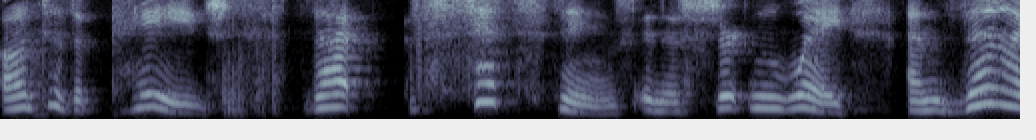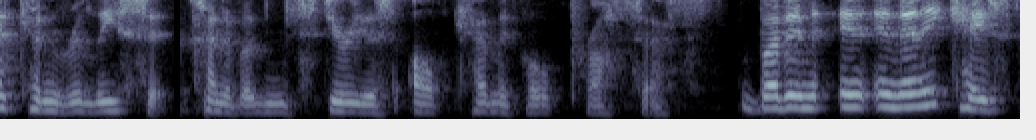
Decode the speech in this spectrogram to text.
onto the page that sets things in a certain way, and then I can release it, kind of a mysterious alchemical process. But in, in, in any case,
